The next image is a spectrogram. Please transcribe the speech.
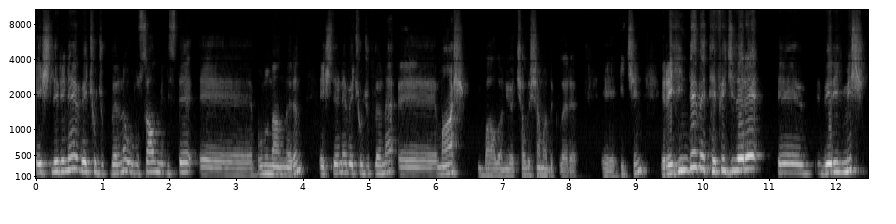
eşlerine ve çocuklarına ulusal liste e, bulunanların eşlerine ve çocuklarına e, maaş bağlanıyor çalışamadıkları e, için. Rehinde ve tefecilere e, verilmiş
